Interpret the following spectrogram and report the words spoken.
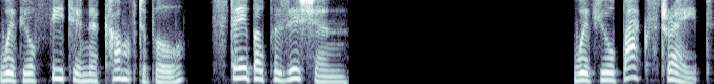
With your feet in a comfortable, stable position. With your back straight.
